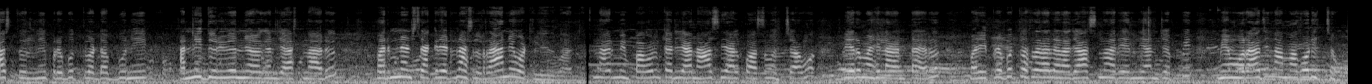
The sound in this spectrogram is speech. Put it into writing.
ఆస్తుల్ని ప్రభుత్వ డబ్బుని అన్ని దుర్వినియోగం చేస్తున్నారు. పర్మనెంట్ సెక్రటరీని అసలు రానివ్వట్లేదు వాళ్ళు. అన్నారు మేము పవన్ కళ్యాణ్ ఆశయాల కోసం వచ్చాము. వీర మహిళ అంటారు. మరి ప్రభుత్వ స్థలాలు ఇలా చేస్తున్నారు ఏంది అని చెప్పి మేము రాజీనామా కూడా ఇచ్చాము.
